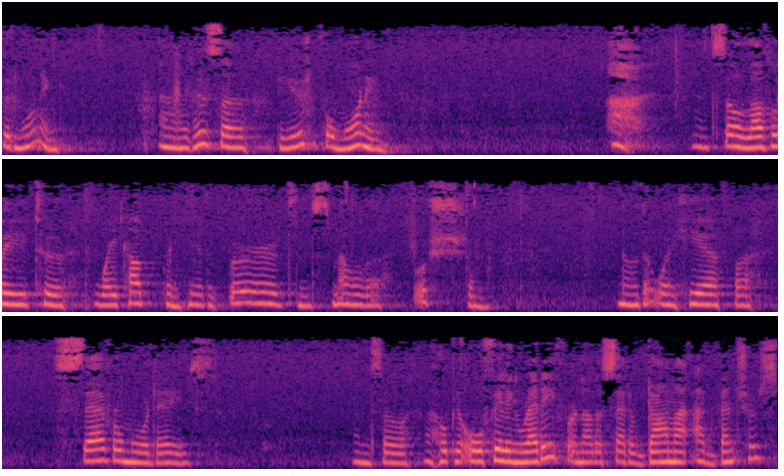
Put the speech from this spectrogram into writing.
Good morning. Uh, it is a beautiful morning. it's so lovely to wake up and hear the birds and smell the bush and know that we're here for several more days. And so I hope you're all feeling ready for another set of Dharma adventures.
